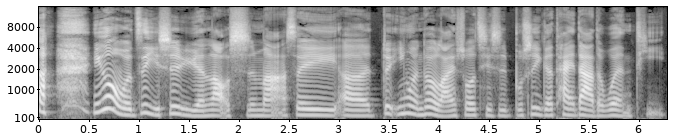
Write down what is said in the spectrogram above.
因为我自己是语言老师嘛，所以呃，对英文对我来说其实不是一个太大的问题。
